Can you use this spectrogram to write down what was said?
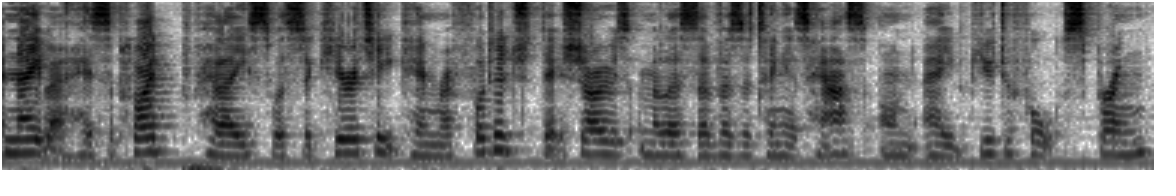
A neighbour has supplied police with security camera footage that shows Melissa visiting his house on a beautiful spring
